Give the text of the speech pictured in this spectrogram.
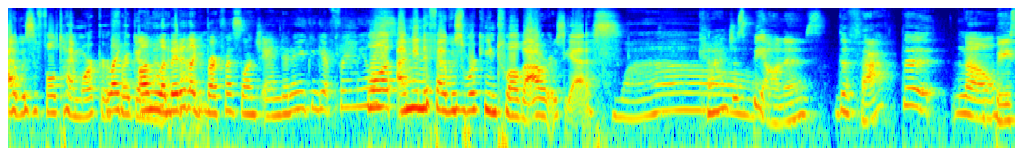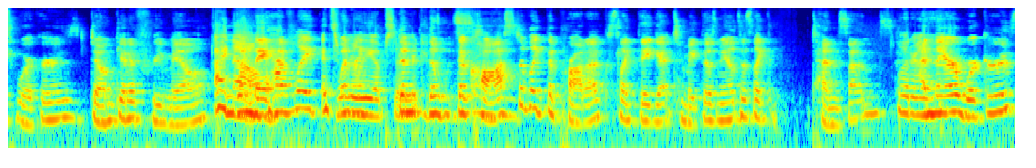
I was a full time worker for a like good amount of unlimited, like breakfast, lunch, and dinner. You can get free meals. Well, I mean, if I was working 12 hours, yes. wow. Can I just be honest? The fact that No. base workers don't get a free meal. I know. When they have like It's when, really like, absurd. The, the, the cost of like the products like they get to make those meals is like ten cents. Literally. And their workers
